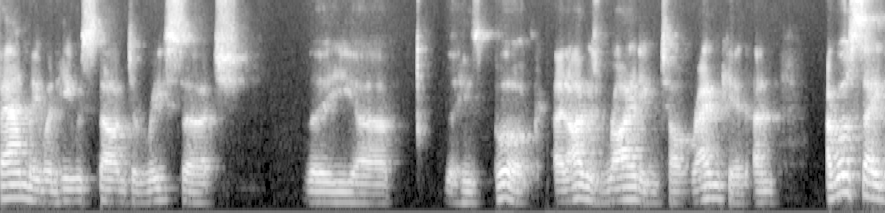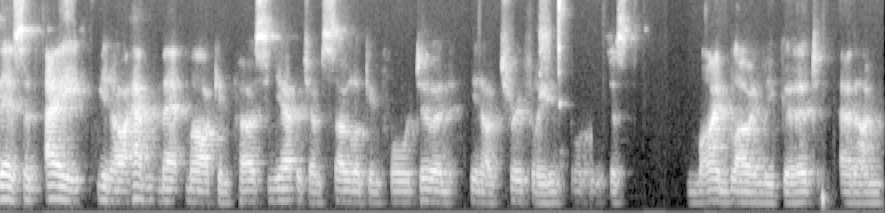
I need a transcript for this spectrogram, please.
found me when he was starting to research the, uh, the his book, and I was writing Top Rankin. And I will say this, and a, you know, I haven't met Mark in person yet, which I'm so looking forward to. And you know, truthfully, he's just mind-blowingly good, and I'm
